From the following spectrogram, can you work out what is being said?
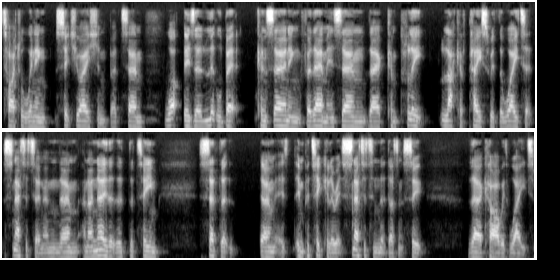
title-winning situation. But um, what is a little bit concerning for them is um, their complete lack of pace with the weight at Snetterton, and um, and I know that the, the team said that in particular it's Snetterton that doesn't suit their car with weight,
